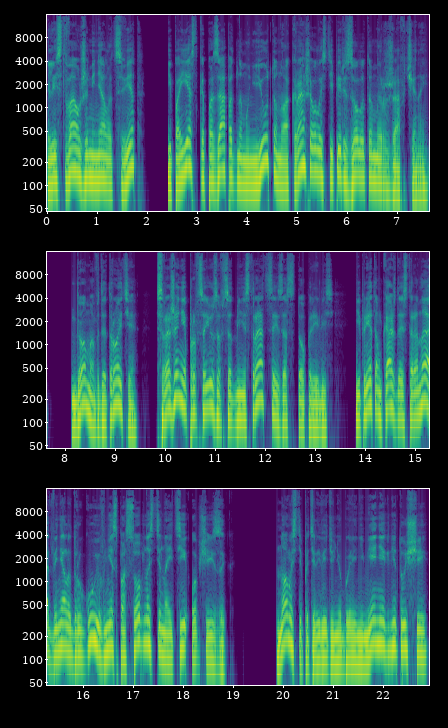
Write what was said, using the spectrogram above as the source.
Листва уже меняла цвет, и поездка по западному Ньютону окрашивалась теперь золотом и ржавчиной. Дома, в Детройте, сражения профсоюзов с администрацией застопорились, и при этом каждая сторона обвиняла другую в неспособности найти общий язык. Новости по телевидению были не менее гнетущие.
